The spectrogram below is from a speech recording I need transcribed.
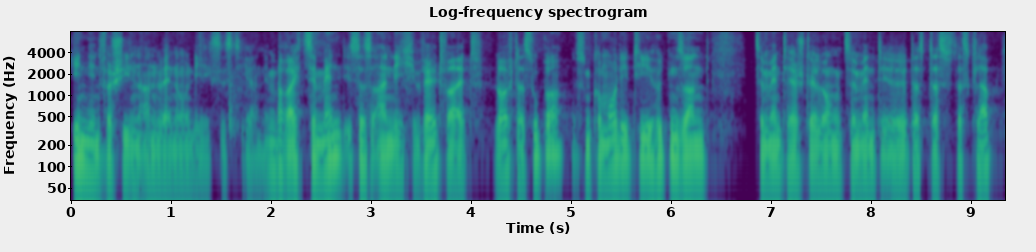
in den verschiedenen Anwendungen, die existieren. Im Bereich Zement ist das eigentlich weltweit, läuft das super. Das ist ein Commodity, Hüttensand, Zementherstellung, Zement, äh, das, das, das klappt.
